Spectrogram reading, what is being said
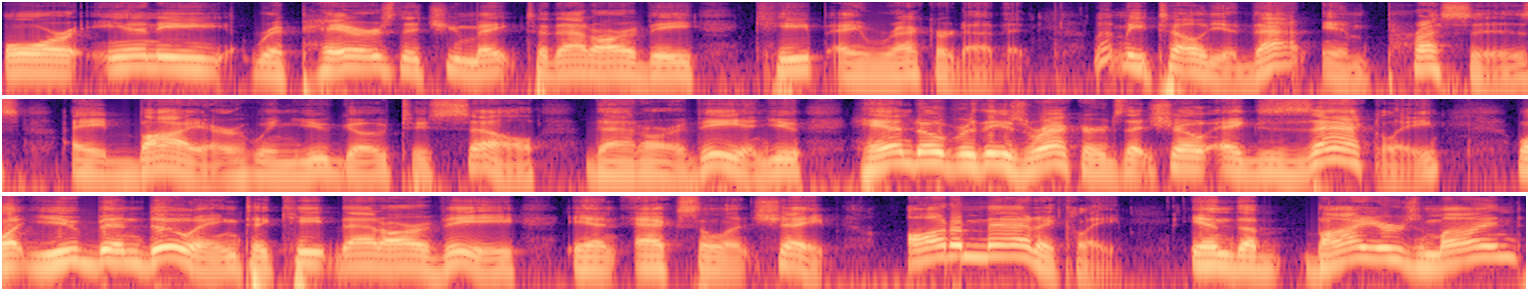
or any repairs that you make to that RV, keep a record of it. Let me tell you, that impresses a buyer when you go to sell that RV and you hand over these records that show exactly what you've been doing to keep that RV in excellent shape. Automatically, in the buyer's mind,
